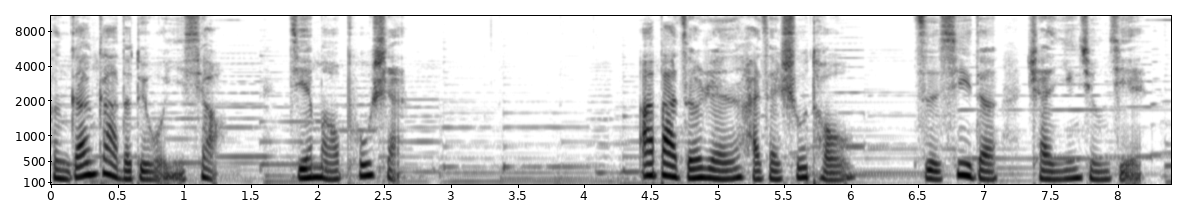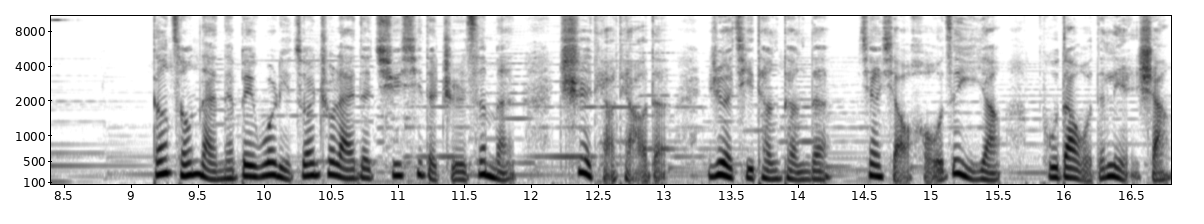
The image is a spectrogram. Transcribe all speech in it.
很尴尬地对我一笑，睫毛扑闪。阿爸则人还在梳头，仔细地缠英雄结。刚从奶奶被窝里钻出来的屈膝的侄子们，赤条条的，热气腾腾的，像小猴子一样扑到我的脸上，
